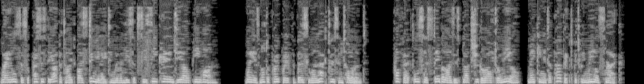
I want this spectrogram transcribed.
Whey also suppresses the appetite by stimulating the release of CCK and GLP-1. Whey is not appropriate for those who are lactose intolerant. Profect also stabilizes blood sugar after a meal, making it a perfect between-meal snack.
